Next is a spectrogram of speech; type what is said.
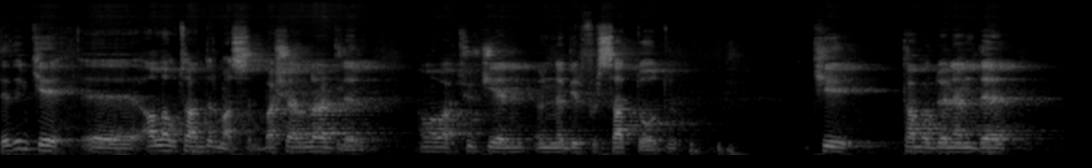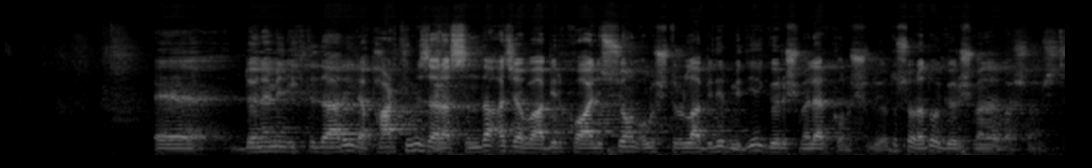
dedim ki e, Allah utandırmasın, başarılar dilerim. Ama bak Türkiye'nin önüne bir fırsat doğdu. Ki tam o dönemde e, dönemin iktidarıyla partimiz arasında acaba bir koalisyon oluşturulabilir mi diye görüşmeler konuşuluyordu. Sonra da o görüşmeler başlamıştı.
